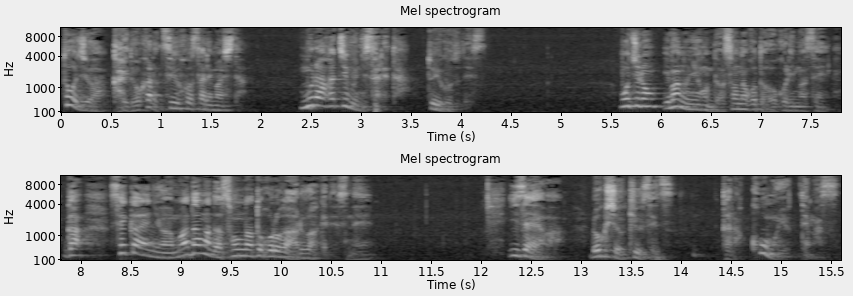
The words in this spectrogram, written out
当時は街道から追放されました。村八分にされたということです。もちろん今の日本ではそんなことは起こりません。が世界にはまだまだそんなところがあるわけですね。イザヤは6章9節からこうも言ってます。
